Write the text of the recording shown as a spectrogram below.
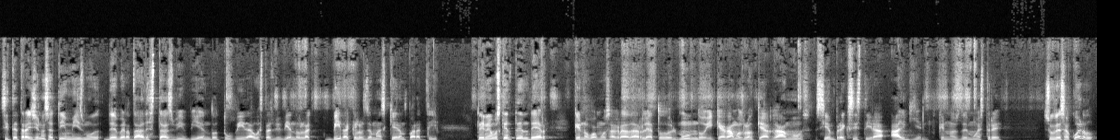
si te traicionas a ti mismo, ¿de verdad estás viviendo tu vida o estás viviendo la vida que los demás quieren para ti? Tenemos que entender que no vamos a agradarle a todo el mundo y que hagamos lo que hagamos, siempre existirá alguien que nos demuestre su desacuerdo.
